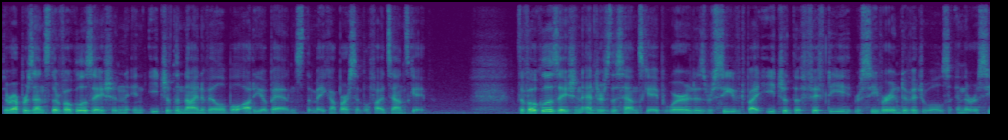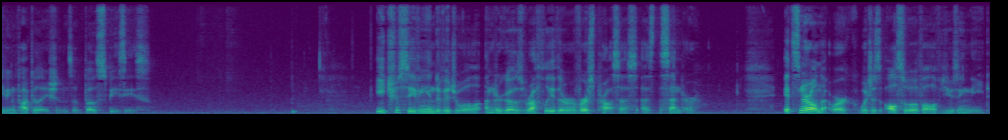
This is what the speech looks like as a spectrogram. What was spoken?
that represents their vocalization in each of the nine available audio bands that make up our simplified soundscape. The vocalization enters the soundscape where it is received by each of the 50 receiver individuals in the receiving populations of both species. Each receiving individual undergoes roughly the reverse process as the sender. Its neural network, which is also evolved using NEAT,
